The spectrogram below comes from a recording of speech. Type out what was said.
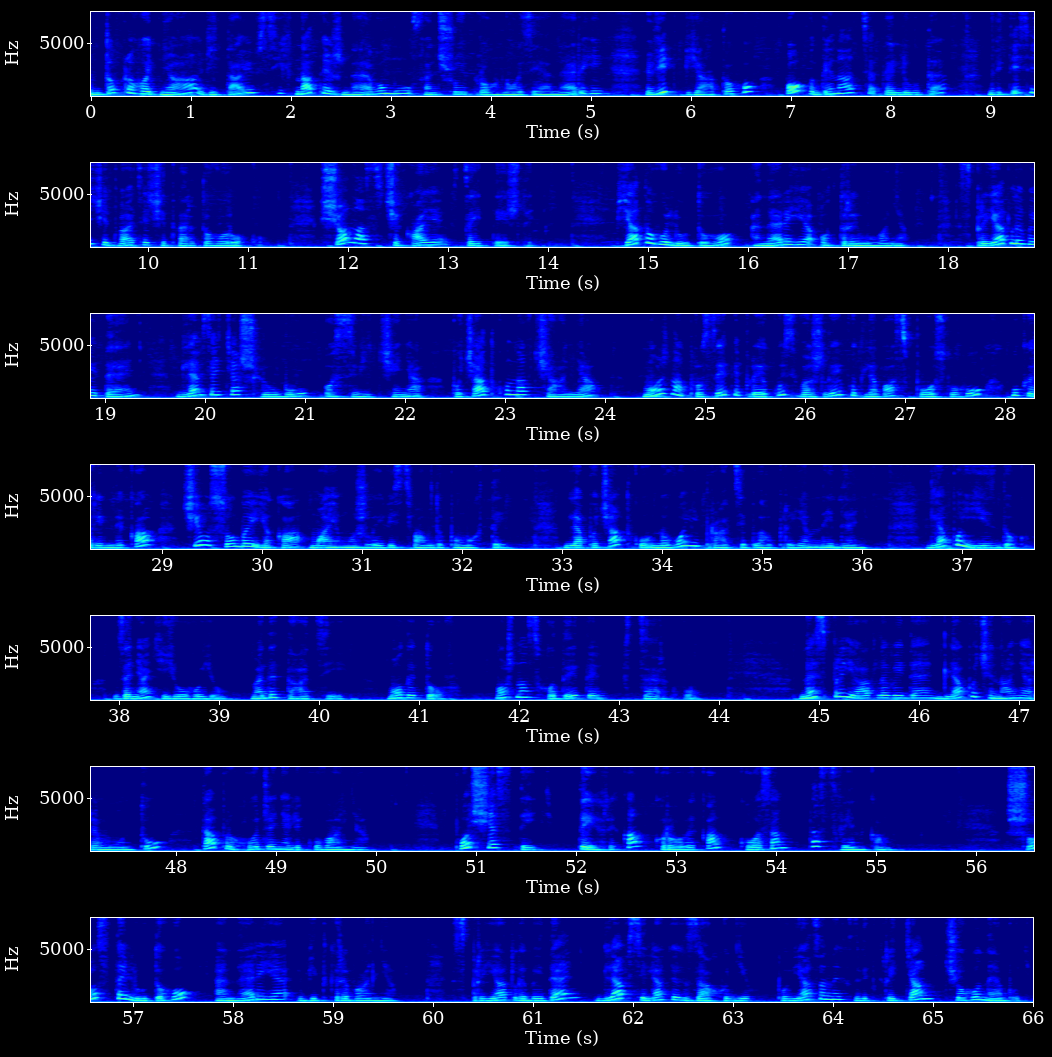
Доброго дня! Вітаю всіх на тижневому феншуй прогнозі енергії від 5 по 11 люте 2024 року. Що нас чекає в цей тиждень? 5 лютого енергія отримування. Сприятливий день для взяття шлюбу, освідчення, початку навчання. Можна просити про якусь важливу для вас послугу у керівника чи особи, яка має можливість вам допомогти. Для початку нової праці благоприємний день. Для поїздок, занять йогою, медитації, молитов можна сходити в церкву. Несприятливий день для починання ремонту та проходження лікування. Пощастить тигрикам, кроликам, козам та свинкам. 6 лютого енергія відкривання. Сприятливий день для всіляких заходів, пов'язаних з відкриттям чого-небудь.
